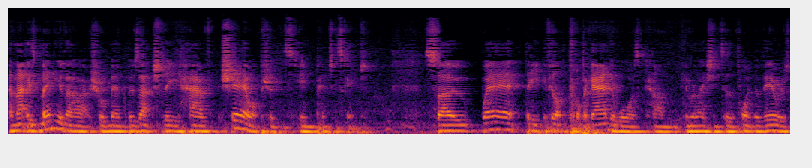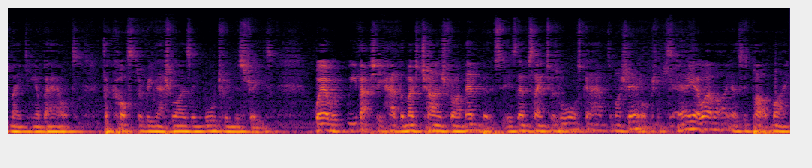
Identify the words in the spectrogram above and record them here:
and that is many of our actual members actually have share options in pension schemes. So where the, if you like, the propaganda wars come in relation to the point that Vera is making about the cost of renationalising water industries, where we've actually had the most challenge for our members is them saying to us, well, what's going to happen to my share options? Yeah, yeah, well, I, this is part of my,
